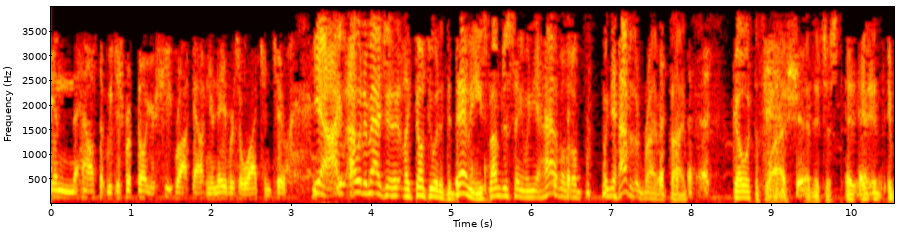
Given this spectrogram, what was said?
in the house that we just ripped all your sheetrock out and your neighbors are watching too. Yeah, I, I would imagine it, like don't do it at the Denny's, but I'm just saying when you have a little when you have some private time, go with the flash, and it just it, it, it,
